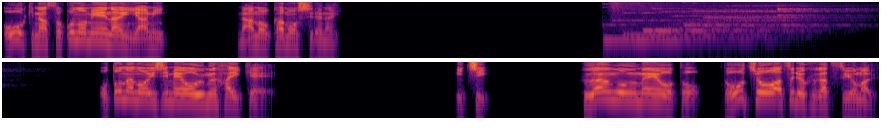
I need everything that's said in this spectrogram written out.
大きな底の見えない闇、なのかもしれない。大人のいじめを生む背景。1、不安を埋めようと同調圧力が強まる。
